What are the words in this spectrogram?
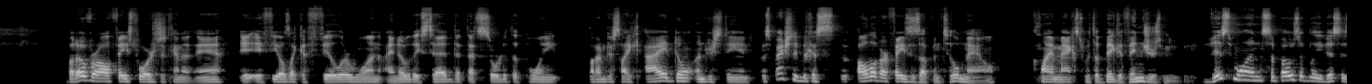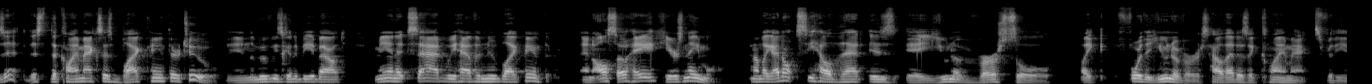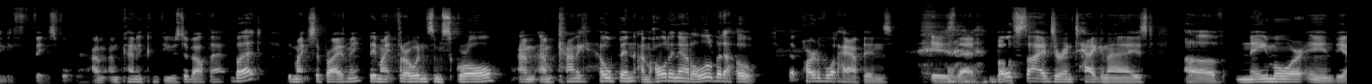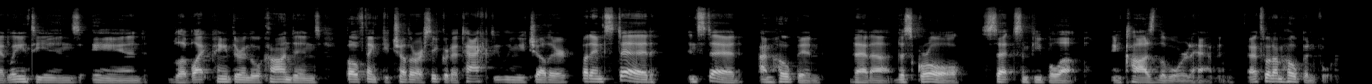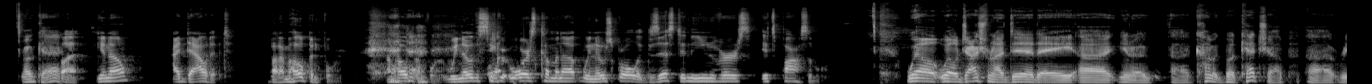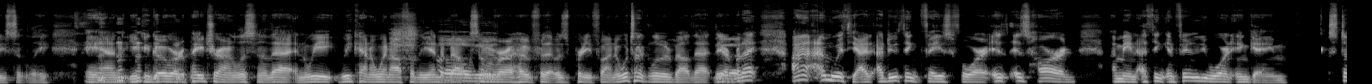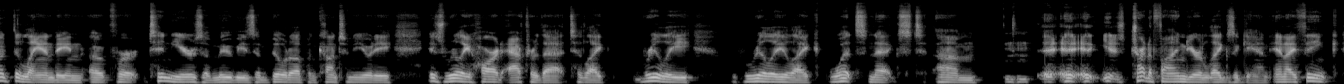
But overall, Phase Four is just kind of eh. It, it feels like a filler one. I know they said that that's sort of the point, but I'm just like I don't understand, especially because all of our phases up until now climaxed with a big Avengers movie. This one, supposedly, this is it. This the climax is Black Panther two, and the movie's going to be about man. It's sad we have a new Black Panther, and also hey, here's Namor. And I'm like, I don't see how that is a universal like for the universe how that is a climax for the end of phase four. I'm, I'm kind of confused about that but they might surprise me. They might throw in some Skrull. I'm, I'm kind of hoping i'm holding out a little bit of hope that part of what happens is that both sides are antagonized of namor and the atlanteans and the black panther and the wakandans. Both think each other are secret attacking each other but instead instead i'm hoping that uh, the Skrull set some people up and cause the war to happen. That's what i'm hoping for Okay. but you know, I doubt it. But I'm hoping for it. I'm hoping for it. We know the Secret War is coming up. We know Skrull exists in the universe. It's possible. Well, well, Joshua and I did a uh, you know uh, comic book catch up uh, recently, and you can go over to Patreon and listen to that. And we we kind of went off on the end about Oh, some of our hope for that was pretty fun, and we'll talk a little bit about that there. Yeah. But I, I I'm with you. I, I do think Phase Four is, is hard. I mean, I think Infinity War and Endgame stuck the landing uh, for 10 years of movies and build up and continuity it's really hard after that to like really really like what's next um Mhm. it, it, you just try to find your legs again and i think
